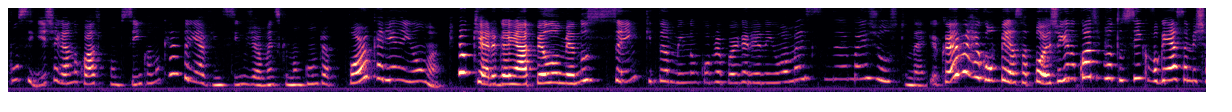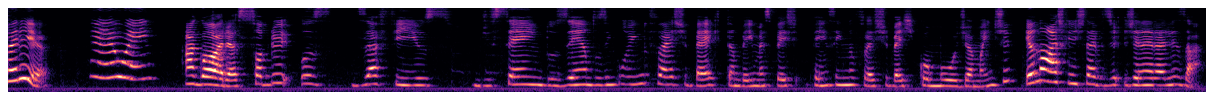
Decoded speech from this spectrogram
conseguir chegar no 4.5, eu não quero ganhar 25 diamantes que não compra porcaria nenhuma. Eu quero ganhar pelo menos 100 que também não compra porcaria nenhuma, mas é mais justo, né? Eu quero minha recompensa. Pô, eu cheguei no 4.5, vou ganhar essa micharia? Eu, hein? Agora, sobre os desafios de 100, 200, incluindo flashback também, mas pensem no flashback como diamante. Eu não acho que a gente deve generalizar.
